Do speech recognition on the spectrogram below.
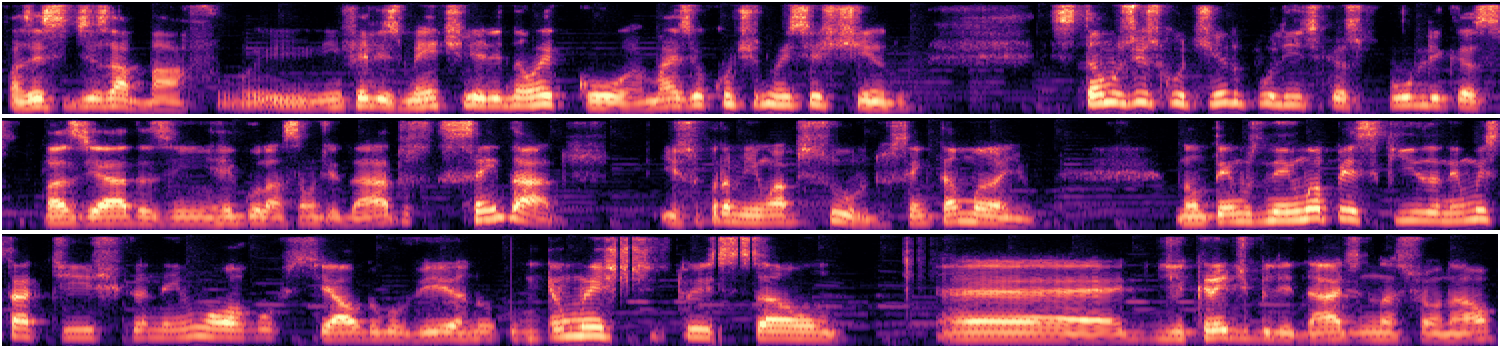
fazer esse desabafo, e infelizmente ele não ecoa, mas eu continuo insistindo. Estamos discutindo políticas públicas baseadas em regulação de dados sem dados. Isso para mim é um absurdo, sem tamanho. Não temos nenhuma pesquisa, nenhuma estatística, nenhum órgão oficial do governo, nenhuma instituição é, de credibilidade nacional,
